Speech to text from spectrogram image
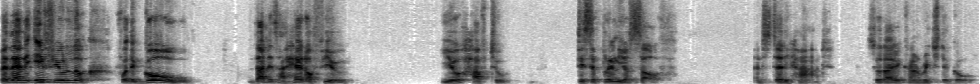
But then if you look for the goal that is ahead of you, you have to discipline yourself and study hard so that you can reach the goal.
